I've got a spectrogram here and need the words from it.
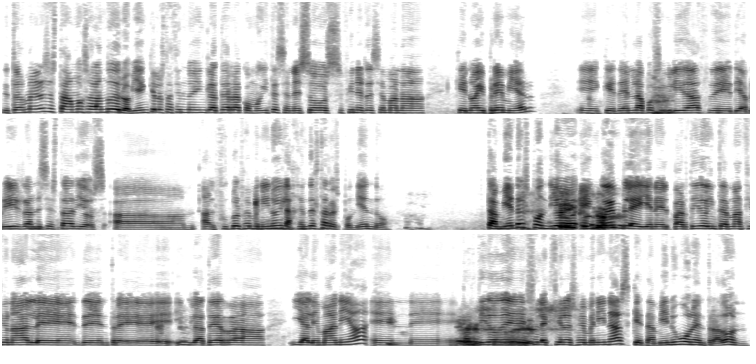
De todas maneras, estábamos hablando de lo bien que lo está haciendo Inglaterra, como dices, en esos fines de semana que no hay Premier, eh, que den la posibilidad de, de abrir grandes estadios a- al fútbol femenino y la gente está respondiendo. También respondió Sí, en claro. Wembley en el partido internacional eh, de entre Inglaterra y Alemania, en eh, el partido Eso de es. selecciones femeninas, que también hubo un entradón.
